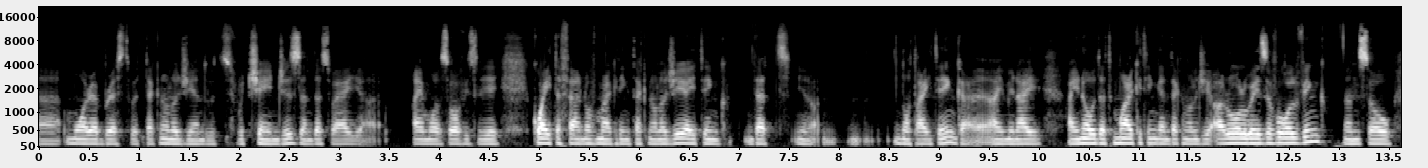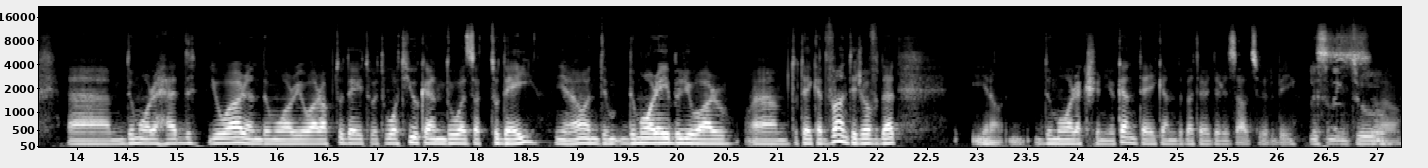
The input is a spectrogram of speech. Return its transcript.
uh, more abreast with technology and with, with changes, and that's why uh, I'm also obviously quite a fan of marketing technology. I think that you know, not I think. I, I mean, I I know that marketing and technology are always evolving, and so um, the more ahead you are, and the more you are up to date with what you can do as a today, you know, and the, the more able you are um, to take advantage of that, you know, the more action you can take, and the better the results will be. listening to So-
